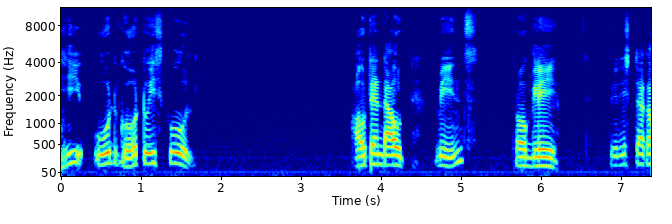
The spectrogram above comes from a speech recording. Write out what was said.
he would go to school out and out means thoroughly তিরিশ টাকা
